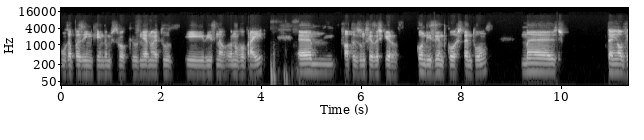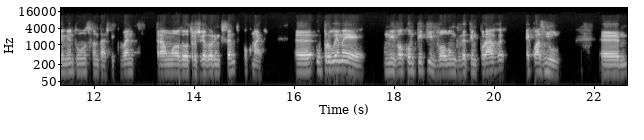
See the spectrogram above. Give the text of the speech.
um rapazinho que ainda mostrou que o dinheiro não é tudo e disse: Não, eu não vou para aí. Um, Falta-lhes um defesa esquerdo condizente com o restante 11, mas tem obviamente um 11 fantástico. Vante terá um ou outro jogador interessante, pouco mais. Uh, o problema é o nível competitivo ao longo da temporada é quase nulo. Uh,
